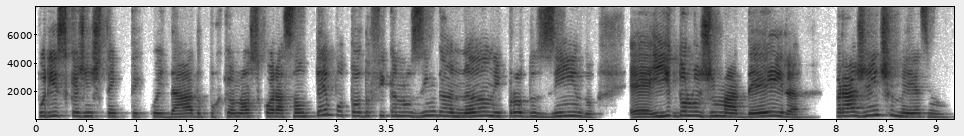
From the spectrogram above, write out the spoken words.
Por isso que a gente tem que ter cuidado, porque o nosso coração o tempo todo fica nos enganando e produzindo é, ídolos de madeira para a gente mesmo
